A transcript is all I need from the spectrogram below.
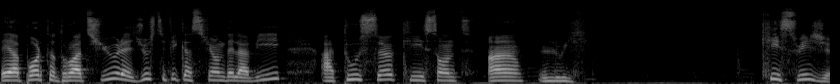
et apporte droiture et justification de la vie à tous ceux qui sont en lui. Qui suis-je?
